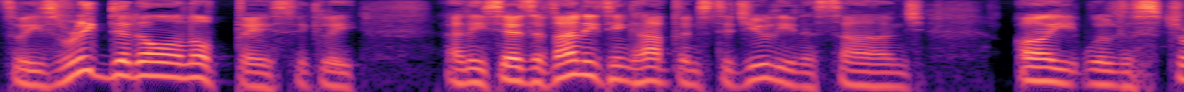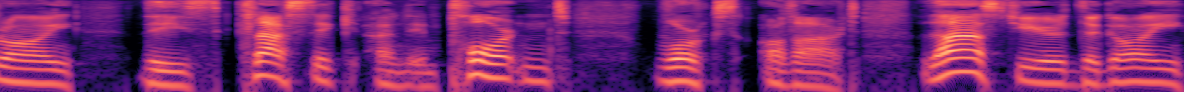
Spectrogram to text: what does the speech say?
So he's rigged it all up basically. And he says if anything happens to Julian Assange, I will destroy these classic and important works of art. Last year, the guy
